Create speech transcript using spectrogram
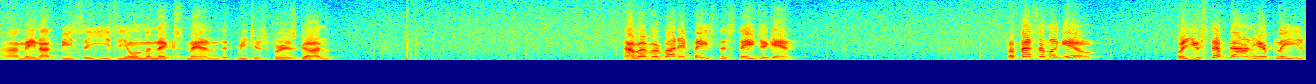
I may not be so easy on the next man that reaches for his gun. Now, everybody face the stage again. Professor McGill, will you step down here, please?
